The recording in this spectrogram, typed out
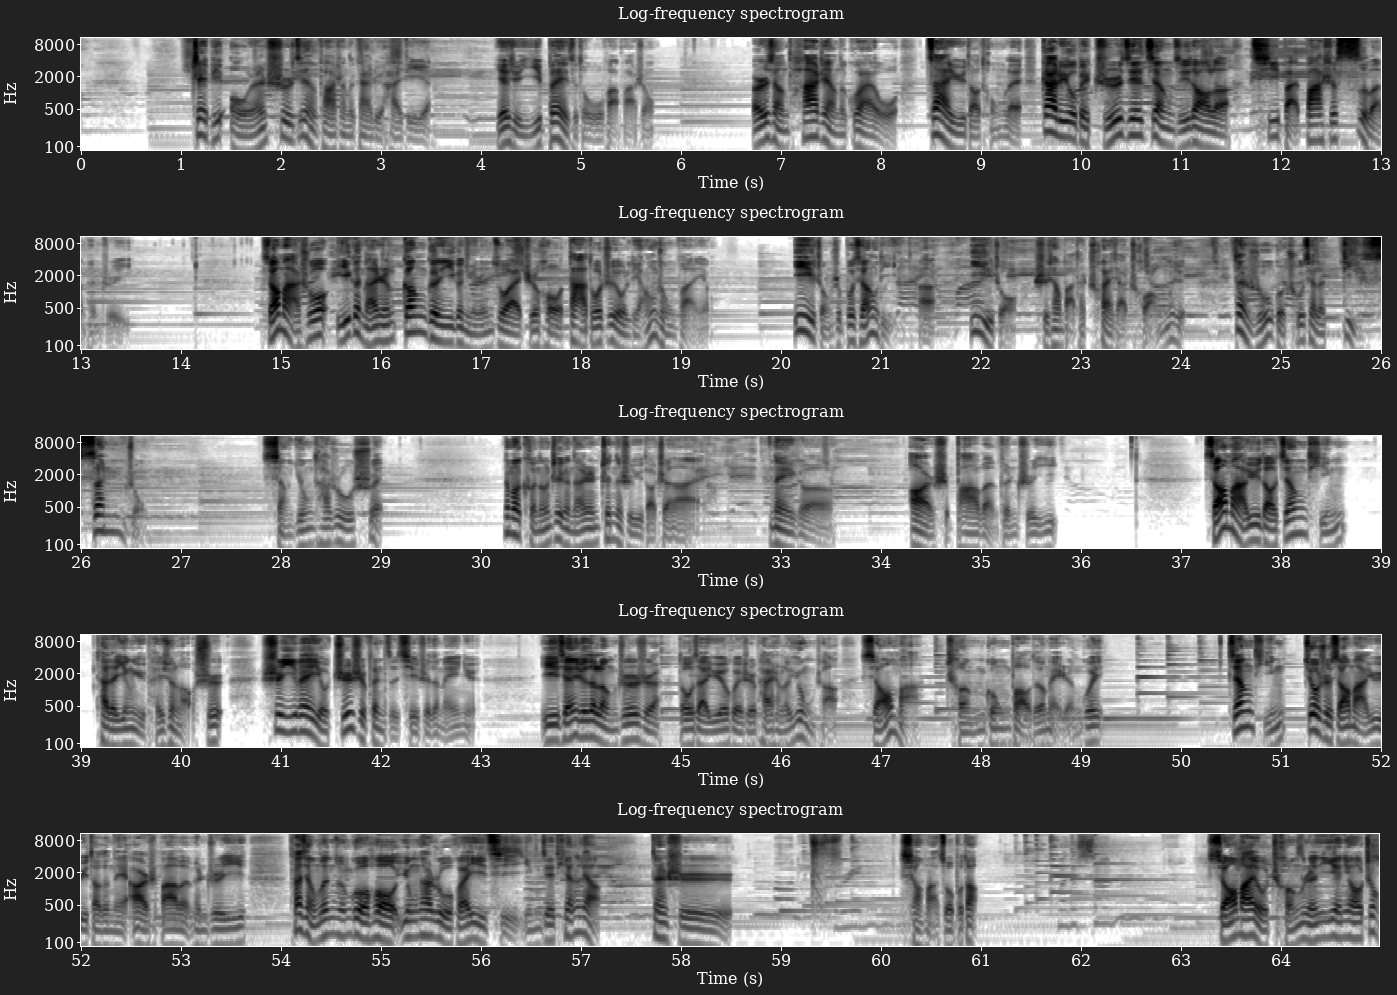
这比偶然事件发生的概率还低，也许一辈子都无法发生。而像他这样的怪物，再遇到同类，概率又被直接降级到了七百八十四万分之一。小马说，一个男人刚跟一个女人做爱之后，大多只有两种反应，一种是不想理他，一种是想把他踹下床去。但如果出现了第三种，想拥她入睡，那么可能这个男人真的是遇到真爱了，那个二十八万分之一。小马遇到江婷，她的英语培训老师是一位有知识分子气质的美女。以前学的冷知识都在约会时派上了用场，小马成功抱得美人归。江婷就是小马遇到的那二十八万分之一，他想温存过后拥她入怀，一起迎接天亮，但是小马做不到。小马有成人夜尿症，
